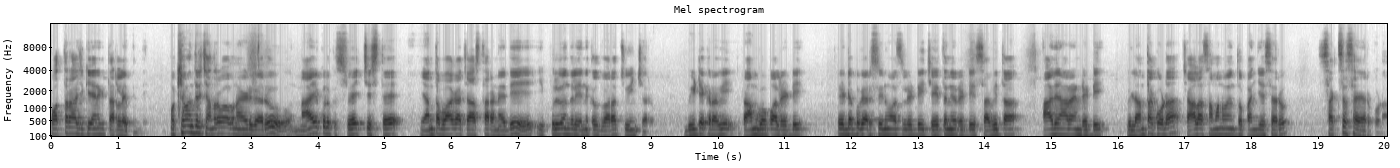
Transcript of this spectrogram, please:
కొత్త రాజకీయానికి తెరలేపింది. ముఖ్యమంత్రి చంద్రబాబు నాయుడు గారు నాయకులకు స్వేచ్ఛ ఇస్తే ఎంత బాగా చేస్తారనేది ఈ పులివెందుల ఎన్నికల ద్వారా చూపించారు బీటెక్ రవి రామ్ గోపాల్ రెడ్డి రెడ్డప్ప గారి శ్రీనివాసరెడ్డి చైతన్య రెడ్డి సవిత ఆదినారాయణ రెడ్డి వీళ్ళంతా కూడా చాలా సమన్వయంతో పనిచేశారు. సక్సెస్ అయ్యారు కూడా.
